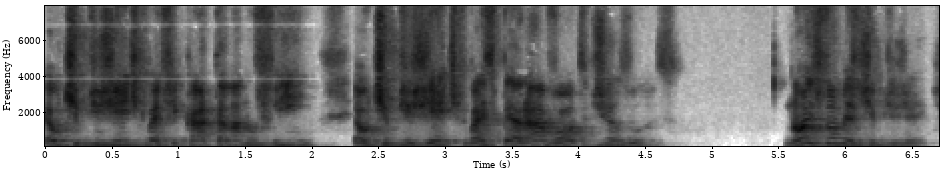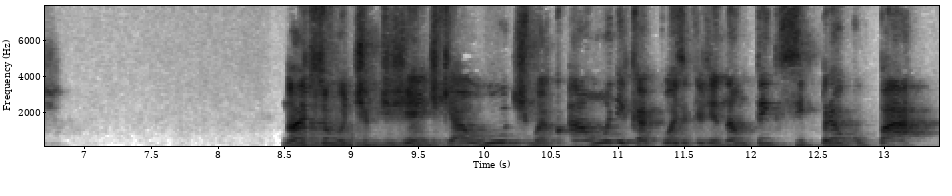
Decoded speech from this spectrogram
É o tipo de gente que vai ficar até lá no fim. É o tipo de gente que vai esperar a volta de Jesus. Nós somos esse tipo de gente. Nós somos o tipo de gente que a última, a única coisa que a gente não tem que se preocupar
